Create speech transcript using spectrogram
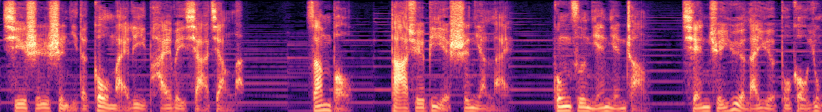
其实是你的购买力排位下降了。Zambo，大学毕业十年来，工资年年涨，钱却越来越不够用，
